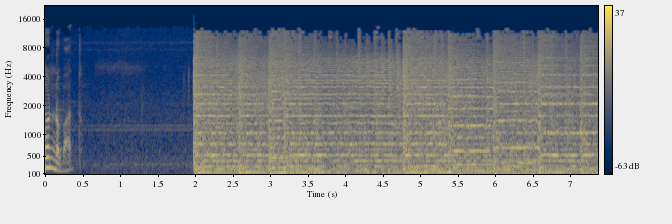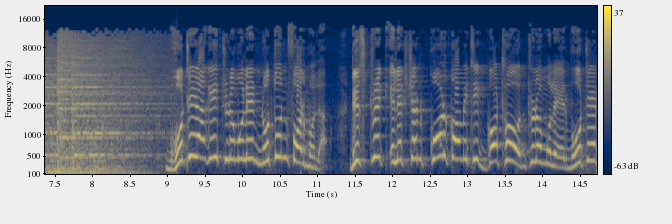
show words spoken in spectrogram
ধন্যবাদ। ভোটের আগে তৃণমূলের নতুন formula. District election core committee গঠন তৃণমূলের। ভোটের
